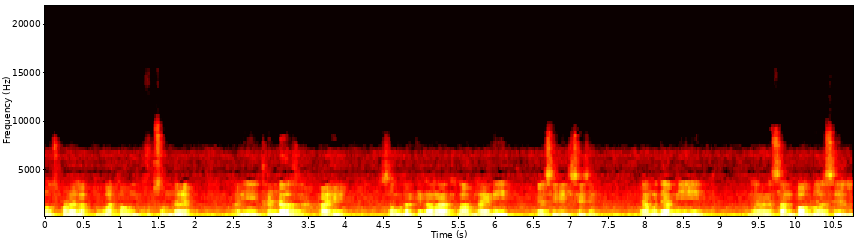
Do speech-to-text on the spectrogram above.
पाऊस पडायला लागतो. वातावरण खूप सुंदर आहे आणि थंड आहे. समुद्रकिनारा लाभला आहे आणि हे हिल स्टेशन. त्यामध्ये आम्ही सानपावलो सान पावलो असेल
